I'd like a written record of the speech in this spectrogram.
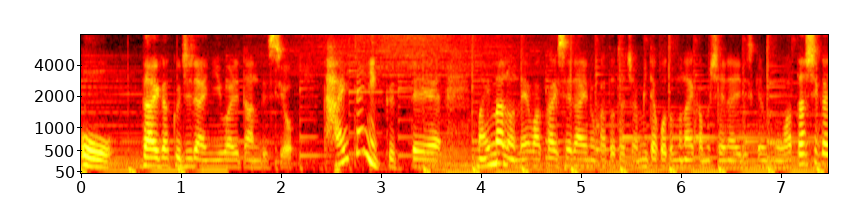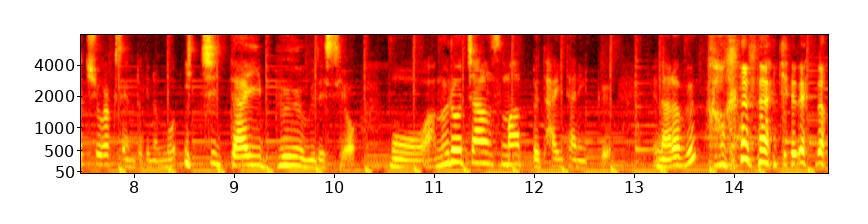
を大学時代に言われたんですよ。タイタニックって、まあ、今のね若い世代の方たちは見たこともないかもしれないですけども私が中学生の時のもう一大ブームですよ。もう安室チャンスマップタイタニック並ぶ？わかんないけれど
